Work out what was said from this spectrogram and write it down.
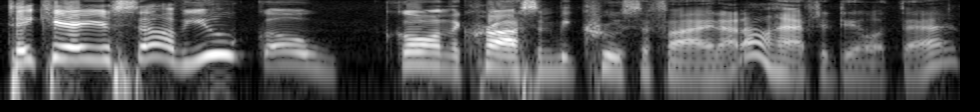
Take care of yourself. You go go on the cross and be crucified. I don't have to deal with that.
